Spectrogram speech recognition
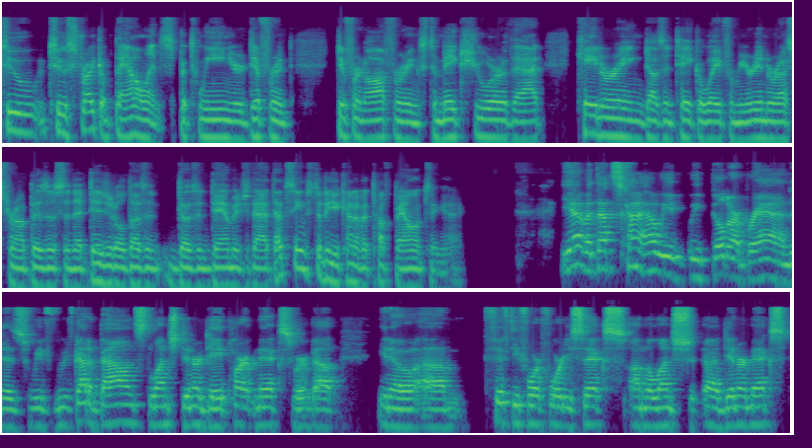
to to strike a balance between your different different offerings to make sure that catering doesn't take away from your in restaurant business and that digital doesn't doesn't damage that. That seems to be kind of a tough balancing act. Yeah, but that's kind of how we we build our brand. Is we've we've got a balanced lunch dinner day part mix. We're about you know um, 54 46 on the lunch uh, dinner mix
